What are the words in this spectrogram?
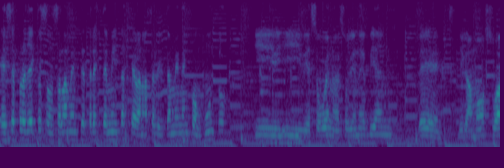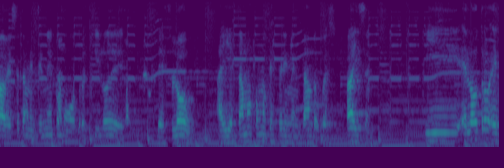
ese proyecto son solamente tres temitas que van a salir también en conjunto y, y eso, bueno, eso viene bien, eh, digamos, suave. Ese también tiene como otro estilo de, de flow. Ahí estamos como que experimentando, pues, Bison. Y el otro es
